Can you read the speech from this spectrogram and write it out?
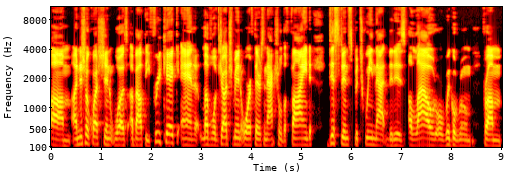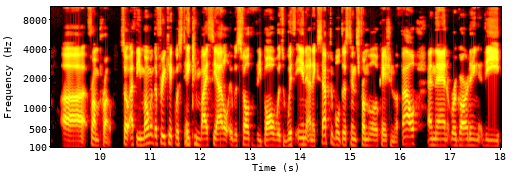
um, initial question was about the free kick and level of judgment, or if there's an actual defined distance between that that is allowed or wiggle room from uh, from pro. So at the moment the free kick was taken by Seattle, it was felt that the ball was within an acceptable distance from the location of the foul. And then regarding the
